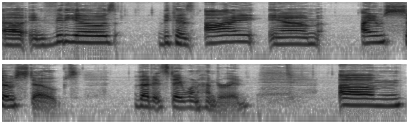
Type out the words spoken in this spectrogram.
uh, and videos because I am, I am so stoked that it's day 100. Um,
